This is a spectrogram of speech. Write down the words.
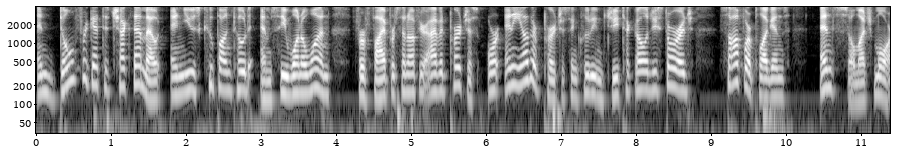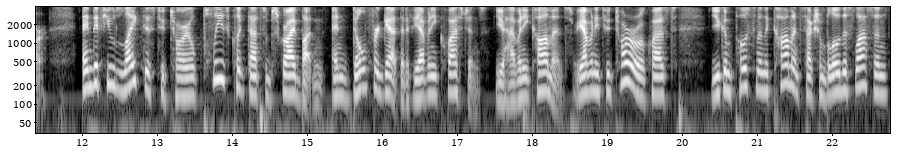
and don't forget to check them out and use coupon code MC101 for 5% off your Avid purchase or any other purchase including G Technology storage, software plugins, and so much more. And if you like this tutorial, please click that subscribe button. And don't forget that if you have any questions, you have any comments, or you have any tutorial requests, you can post them in the comments section below this lesson,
